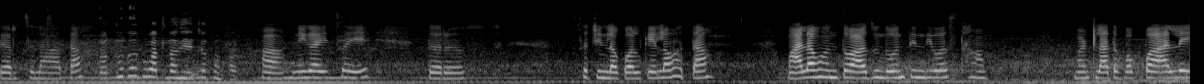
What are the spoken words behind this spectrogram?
तर चला आता. हां निघायचं आहे तर सचिनला कॉल केला होता. मला म्हणतो अजून दोन तीन दिवस थांब. म्हटलं आता पप्पा आले.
